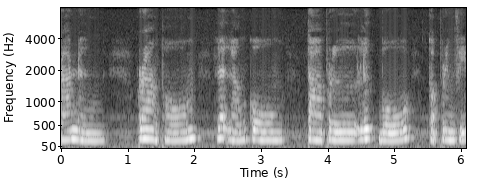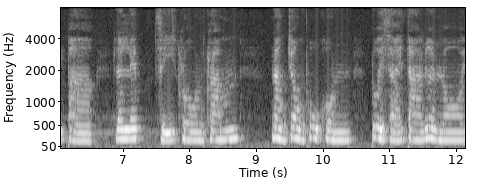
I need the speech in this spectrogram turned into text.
ร้านหนึ่ง ร่างผอมและหลังโกง ตาปรือลึกโบ กับริมฝีปาก และเล็บสีโครนคล้ำนั่งจ้องผู้คนด้วยสายตาเลื่อนลอย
